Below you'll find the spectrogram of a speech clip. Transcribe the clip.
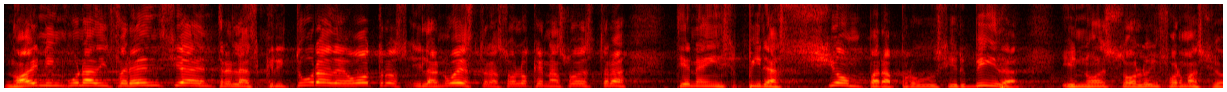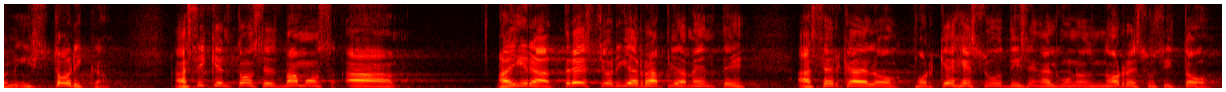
No hay ninguna diferencia entre la escritura de otros y la nuestra, solo que la nuestra tiene inspiración para producir vida y no es solo información histórica. Así que entonces vamos a, ir a tres teorías rápidamente acerca de lo por qué Jesús, dicen algunos, no resucitó.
